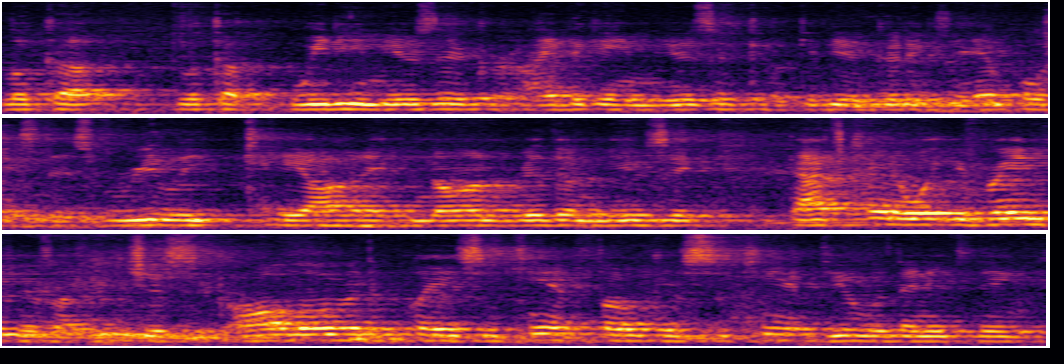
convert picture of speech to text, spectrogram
look up, look up Bwiti music or Ibogaine music, it'll give you a good example. It's this really chaotic, non-rhythm music. That's kind of what your brain feels like. It's just all over the place. You can't focus. You can't deal with anything.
